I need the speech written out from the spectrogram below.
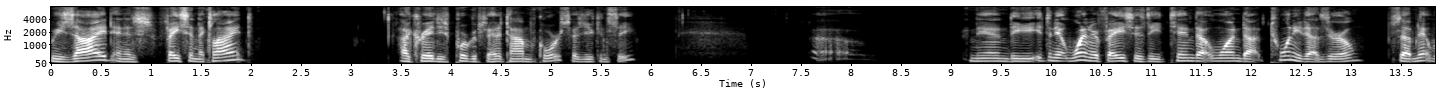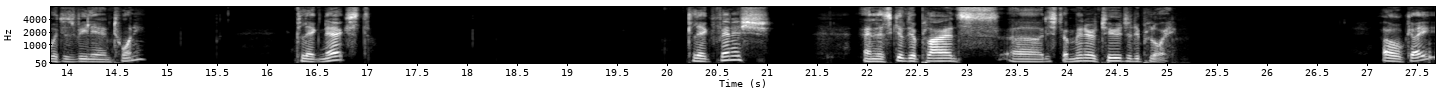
reside and is facing the client. I created these port groups ahead of time, of course, as you can see. Uh, and then the Ethernet 1 interface is the 10.1.20.0 subnet, which is VLAN 20. Click Next. Click Finish. And let's give the appliance uh, just a minute or two to deploy. Okay,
